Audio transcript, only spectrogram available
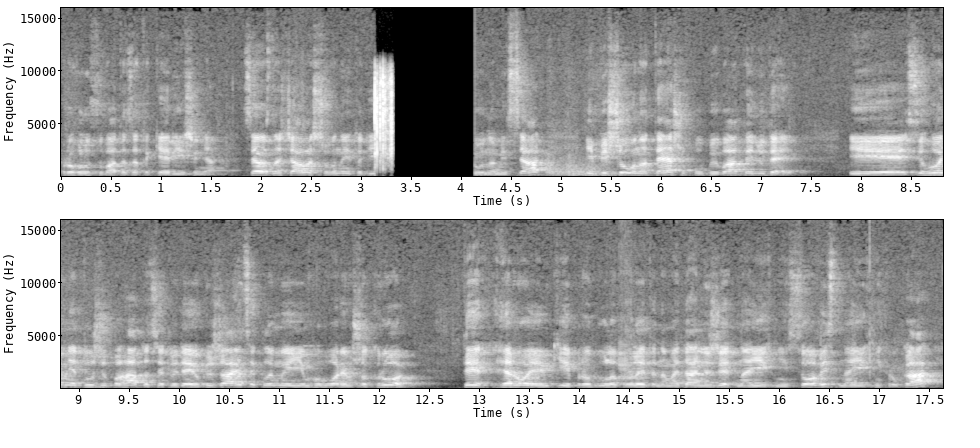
проголосувати за таке рішення. Це означало, що вони тоді на місцях і пішов на те, щоб побивати людей. І сьогодні дуже багато цих людей обіжаються, коли ми їм говоримо, що кров тих героїв, які була пролита на Майдані жит на їхній совість, на їхніх руках,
